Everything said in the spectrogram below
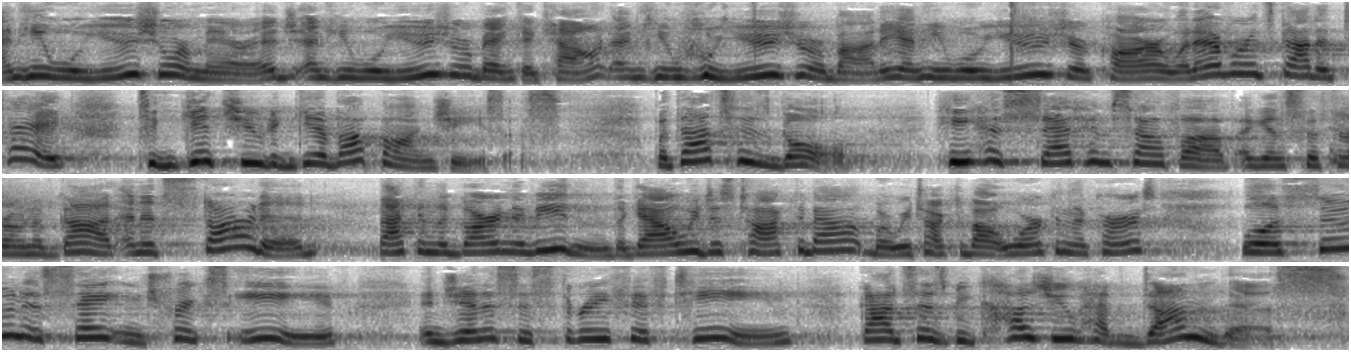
and he will use your marriage and he will use your bank account and he will use your body and he will use your car, whatever it's got to take to get you to give up on Jesus. But that's his goal. He has set himself up against the throne of God and it started back in the Garden of Eden, the gal we just talked about, where we talked about work and the curse. Well, as soon as Satan tricks Eve in Genesis 3:15, God says, "Because you have done this,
